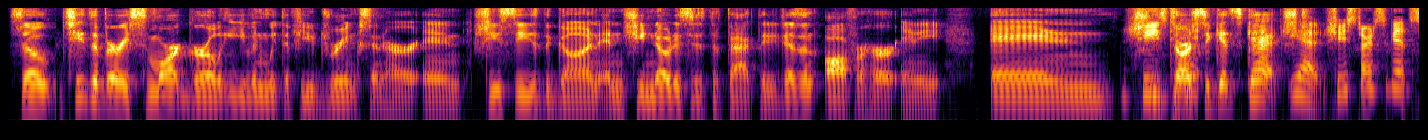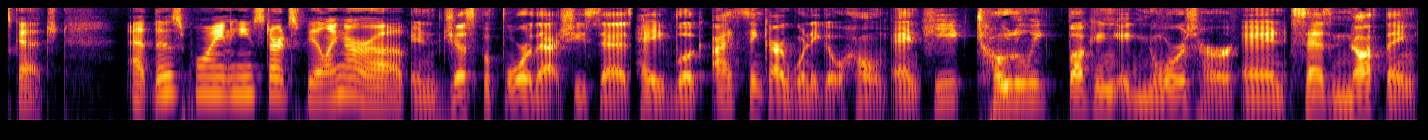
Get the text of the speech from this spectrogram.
So she's a very smart girl, even with a few drinks in her, and she sees the gun and she notices the fact that he doesn't offer her any, and she, She starts ta- to get sketched. Yeah, she starts to get sketched. At this point, he starts feeling her up. And just before that, she says, Hey, look, I think I want to go home. And he totally fucking ignores her and says nothing.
